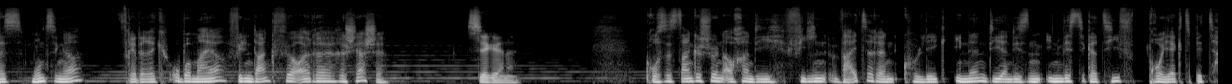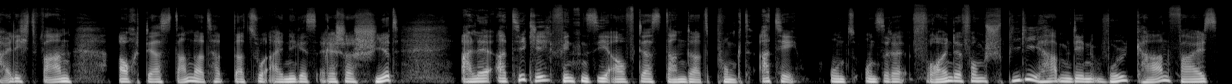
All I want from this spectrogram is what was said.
Hannes Munzinger, Frederik Obermeier, vielen Dank für eure Recherche. Sehr gerne. Großes Dankeschön auch an die vielen weiteren KollegInnen, die an diesem Investigativprojekt beteiligt waren. Auch der Standard hat dazu einiges recherchiert. Alle Artikel finden Sie auf der Standard.at. Und unsere Freunde vom Spiegel haben den Vulkanfiles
